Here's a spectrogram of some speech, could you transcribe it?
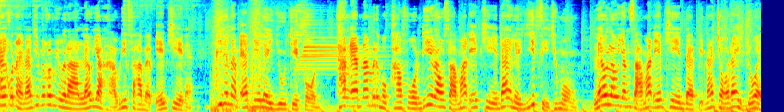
ใครคนไหนนะที่ไม่ค่อยมีเวลาแล้วอยากหาวิธีฟาร์มแบบ F K เนี่ย พี่แนะนำแอปนี้เลย UG Phone ทางแอปนั้นเป็นระบบคาโฟนที่เราสามารถ F K ได้เลย 24 ชั่วโมง แล้วเรายังสามารถ F K แบบปิดหน้าจอได้อีกด้วย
